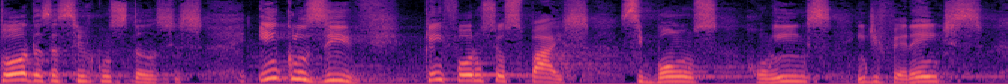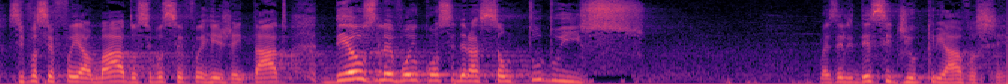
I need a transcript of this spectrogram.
todas as circunstâncias, inclusive quem foram seus pais, se bons, ruins, indiferentes, se você foi amado ou se você foi rejeitado. Deus levou em consideração tudo isso, mas Ele decidiu criar você.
